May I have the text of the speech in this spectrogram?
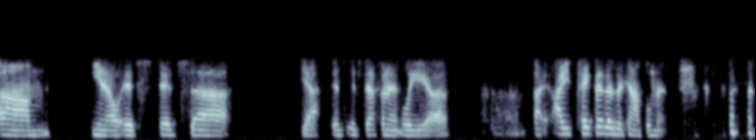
um, you know, it's, it's, uh, yeah, it, it's definitely. Uh, I, I take that as a compliment.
